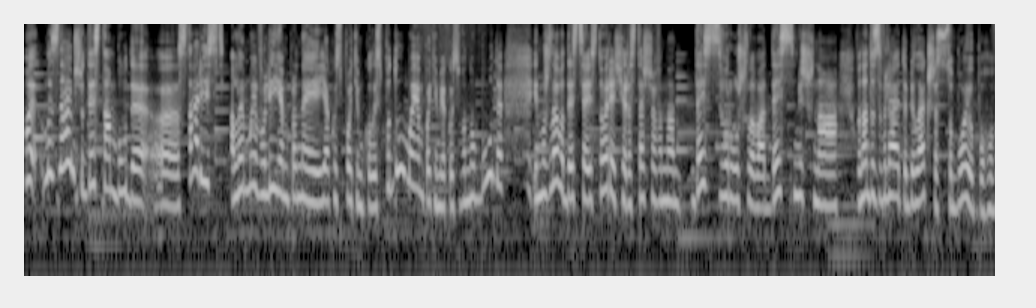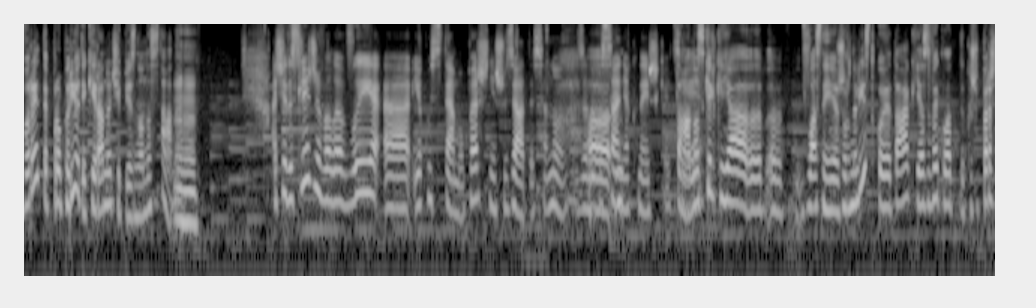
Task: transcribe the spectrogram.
ми, ми знаємо, що десь там буде е, старість, але ми воліємо про неї якось потім колись подумаємо, потім якось воно буде. І можливо, десь ця історія через те, що вона десь зворушлива, десь смішна, вона дозволяє тобі легше з собою поговорити про період, який рано чи пізно настане. Угу. А чи досліджували ви е, якусь тему, перш ніж узятися? Ну, за Е, написання книжки? Так, ну оскільки я е, е, власне є журналісткою, так я звикла що перш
